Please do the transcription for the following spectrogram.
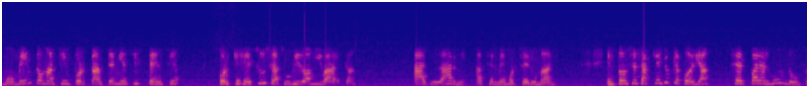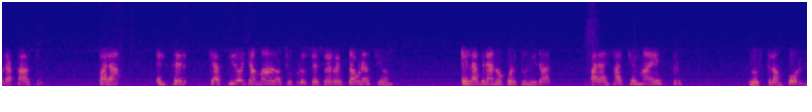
momento más importante en mi existencia porque Jesús se ha subido a mi barca a ayudarme a ser mejor ser humano. Entonces aquello que podría ser para el mundo un fracaso, para el ser que ha sido llamado a su proceso de restauración, es la gran oportunidad para dejar que el Maestro nos transforme.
